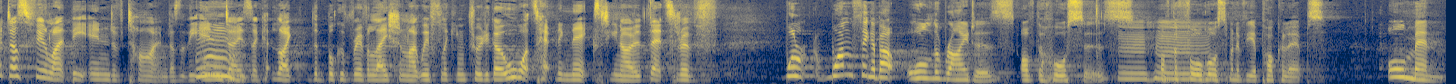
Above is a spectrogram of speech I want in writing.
It does feel like the end of time, doesn't it? The end hmm. days are like the book of Revelation, like we're flicking through to go, oh, what's happening next? You know, that sort of. Well, one thing about all the riders of the horses, of the four mm-hmm. horsemen of the apocalypse, all men.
